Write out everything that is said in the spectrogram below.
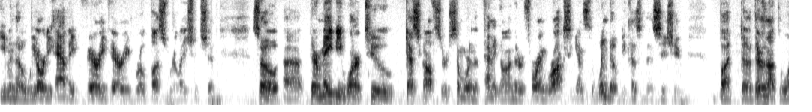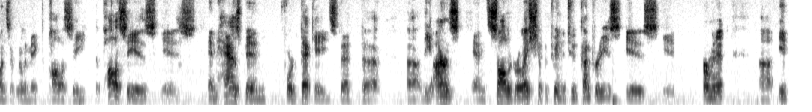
even though we already have a very, very robust relationship. So uh, there may be one or two desk officers somewhere in the Pentagon that are throwing rocks against the window because of this issue but uh, they're not the ones that really make the policy. The policy is is and has been for decades that uh, uh, the iron and solid relationship between the two countries is, is permanent. Uh, it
